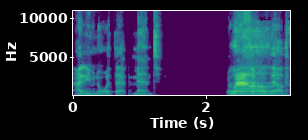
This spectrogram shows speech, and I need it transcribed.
I didn't even know what that meant. Well.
